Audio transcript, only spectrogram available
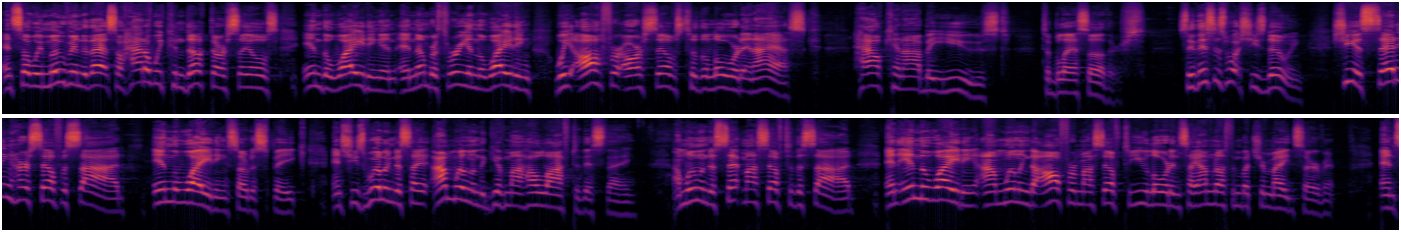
And so we move into that. So, how do we conduct ourselves in the waiting? And, and number three, in the waiting, we offer ourselves to the Lord and ask, How can I be used to bless others? See, this is what she's doing. She is setting herself aside in the waiting, so to speak, and she's willing to say, I'm willing to give my whole life to this thing. I'm willing to set myself to the side. And in the waiting, I'm willing to offer myself to you, Lord, and say, I'm nothing but your maidservant and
